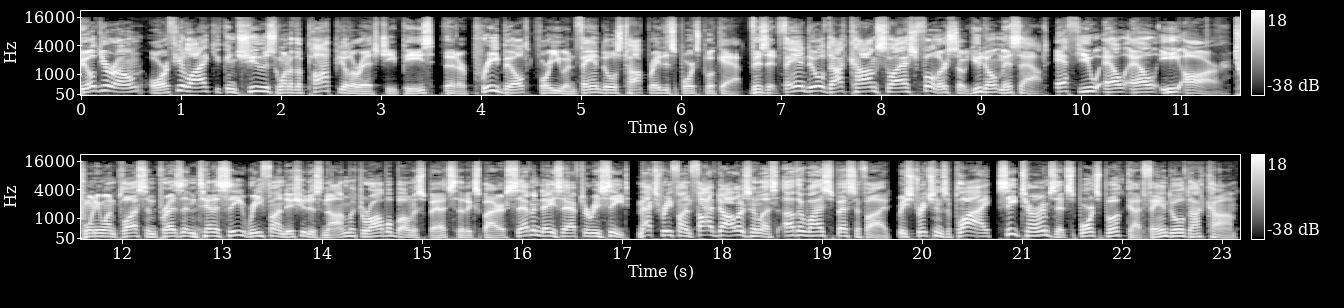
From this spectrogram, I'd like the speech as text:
Build your own, or if you like, you can choose one of the popular SGPs that are pre-built for you in FanDuel's top-rated sportsbook app. Visit FanDuel.com slash Fuller so you don't miss out. F-U-L-L-E-R. 21 plus and present in Tennessee. Refund issued as non-withdrawable bonus bets that expire seven days after receipt. Max refund $5 unless otherwise specified. Restrictions apply. See terms at sportsbook.fanduel.com.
